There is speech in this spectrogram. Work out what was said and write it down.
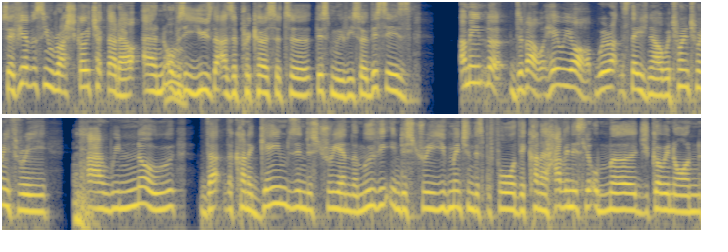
So if you haven't seen Rush, go check that out, and Mm. obviously use that as a precursor to this movie. So this is, I mean, look, Deval. here we are. We're at the stage now. We're 2023, and we know that the kind of games industry and the movie industry, you've mentioned this before, they're kind of having this little merge going on.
